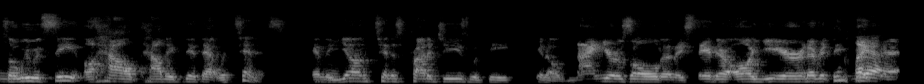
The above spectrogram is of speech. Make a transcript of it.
So we would see uh, how how they did that with tennis, and the Mhm. young tennis prodigies would be you know nine years old and they stay there all year and everything like Yeah. that.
